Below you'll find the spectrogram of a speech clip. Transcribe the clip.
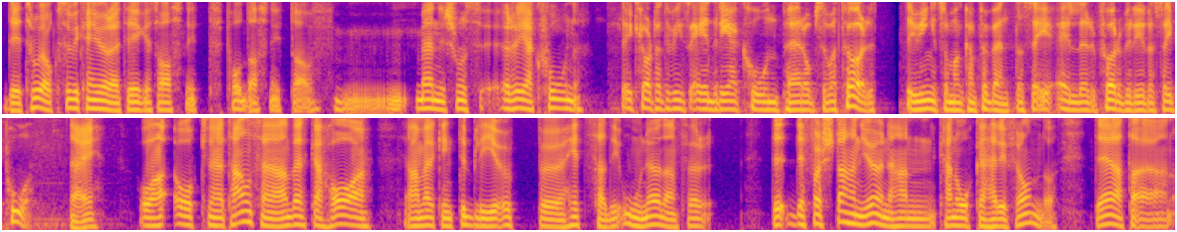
det tror jag också vi kan göra ett eget avsnitt, poddavsnitt av. Mm, Människors reaktioner. Det är klart att det finns en reaktion per observatör. Det är ju inget som man kan förvänta sig eller förbereda sig på. Nej. Och, och den här Townsend, han verkar ha, han verkar inte bli upphetsad i onödan, för det, det första han gör när han kan åka härifrån då, det är att han,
